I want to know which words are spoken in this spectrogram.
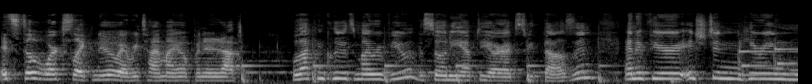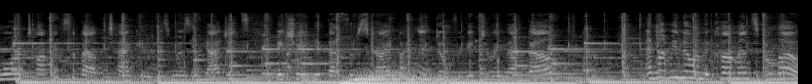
it still works like new every time I open it up. Well, that concludes my review of the Sony FDR-X 3000. And if you're interested in hearing more topics about tech and gizmos and gadgets, make sure you hit that subscribe button and don't forget to the comments below,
